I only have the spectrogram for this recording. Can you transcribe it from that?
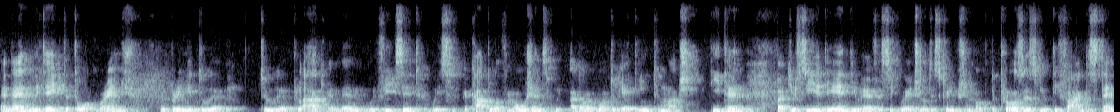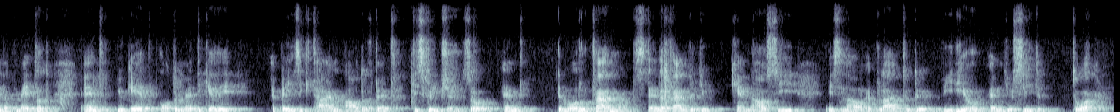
And then we take the torque wrench, we bring it to the to the plug, and then we fix it with a couple of motions. I don't want to get into much detail, but you see at the end you have a sequential description of the process. You define the standard method, and you get automatically a basic time out of that description. So, and the model time or the standard time that you can now see is now applied to the video and you see the torque,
